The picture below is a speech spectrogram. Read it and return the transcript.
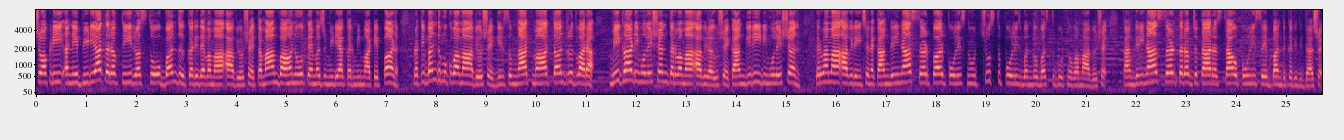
ચોકડી અને ભીડિયા તરફથી રસ્તો બંધ કરી દેવામાં આવ્યો છે. તમામ વાહનો તેમજ મીડિયાકર્મી માટે પણ પ્રતિબંધ મૂકવામાં આવ્યો છે. ગીર સોમનાથમાં તંત્ર દ્વારા મેઘા ડિમોલેશન કરવામાં આવી રહ્યું છે. કામગીરી ડિમોલેશન કરવામાં આવી રહી છે અને કામગીરીના સ્થળ પર પોલીસનું ચુસ્ત પોલીસ બંદોબસ્ત ગોઠવવામાં આવ્યો છે. કામગીરીના સ્થળ તરફ જતા રસ્તાઓ પોલીસે બંધ કરી દીધા છે.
